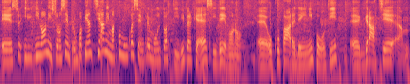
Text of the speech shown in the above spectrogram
e so- i, i nonni sono sempre un po' più anziani, ma comunque sempre molto attivi perché si devono eh, occupare dei nipoti, eh, grazie, um,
